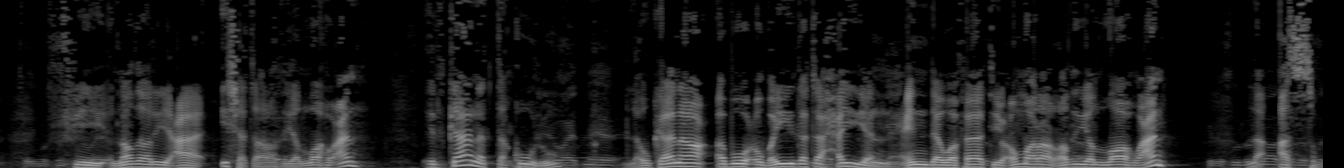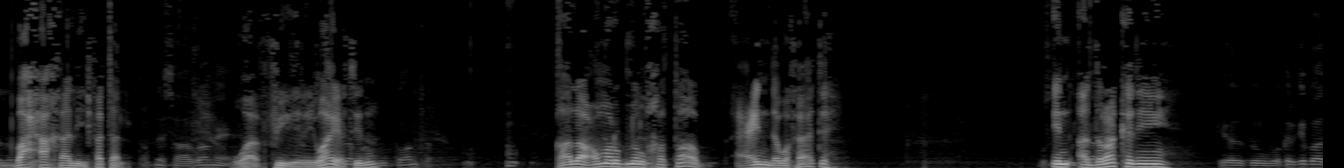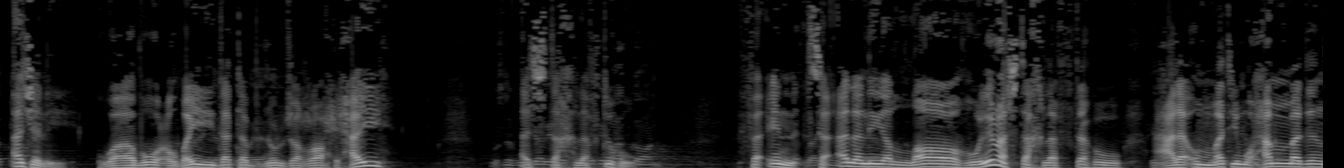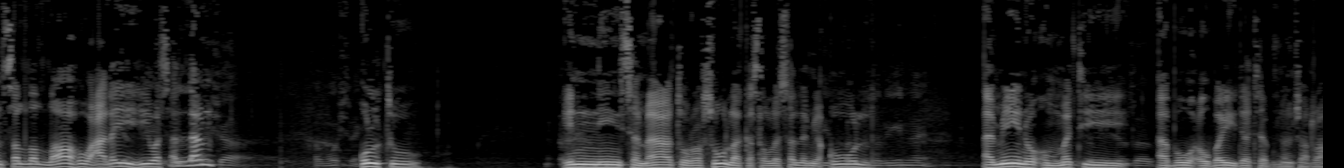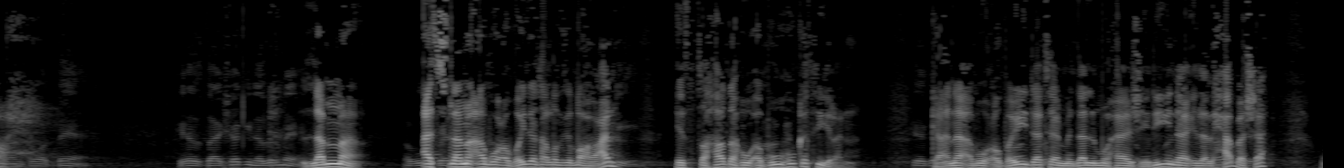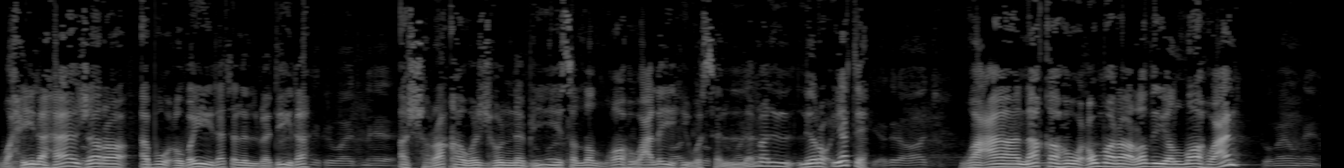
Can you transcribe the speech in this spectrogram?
في نظر عائشة رضي الله عنه. إذ كانت تقول لو كان أبو عبيدة حيا عند وفاة عمر رضي الله عنه لأصبح خليفة. وفي رواية قال عمر بن الخطاب عند وفاته إن أدركني أجلي وأبو عبيدة بن الجراح حي استخلفته. فإن سألني الله لما استخلفته على أمة محمد صلى الله عليه وسلم قلت إني سمعت رسولك صلى الله عليه وسلم يقول أمين أمتي أبو عبيدة بن الجراح. لما أسلم أبو عبيدة رضي الله عنه اضطهده أبوه كثيرا. كان أبو عبيدة من المهاجرين إلى الحبشة وحين هاجر أبو عبيدة للمدينة أشرق وجه النبي صلى الله عليه وسلم لرؤيته وعانقه عمر رضي الله عنه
